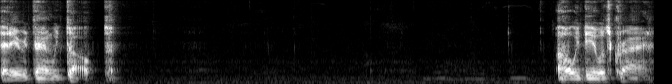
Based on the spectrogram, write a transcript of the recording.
That every time we talked, all we did was cry.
